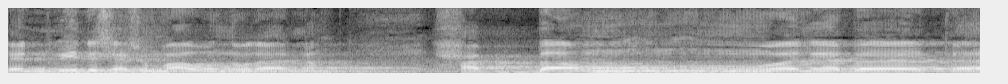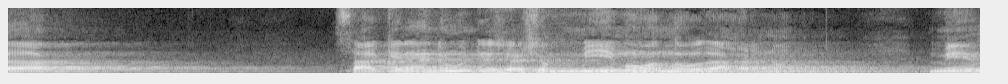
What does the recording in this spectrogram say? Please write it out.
തെൻവീന്റെ ശേഷം വാവ് വന്ന ഉദാഹരണം. വനബത സാക്കിനായ നൂനിന് ശേഷം മീം വന്ന ഉദാഹരണം. മിം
